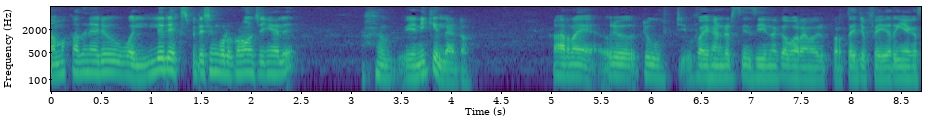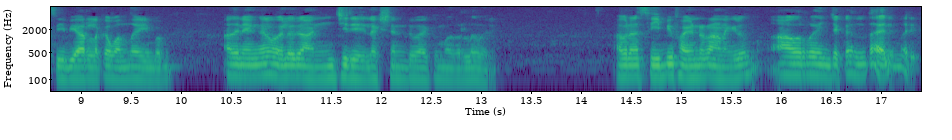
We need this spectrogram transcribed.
നമുക്കതിനൊരു വലിയൊരു എക്സ്പെക്റ്റേഷൻ കൊടുക്കണമെന്ന് വെച്ച് കഴിഞ്ഞാൽ എനിക്കില്ല കേട്ടോ കാരണം ഒരു two five hundred C C എന്നൊക്കെ പറയുമ്പോൾ ഒരു പ്രത്യേകിച്ച് ഫെയറിംഗ് ഒക്കെ സി ബി ആറിലൊക്കെ വന്നു കഴിയുമ്പം അതിനെങ്ങനെ പോയാലും ഒരു അഞ്ച് ലക്ഷം രൂപയ്ക്ക് മുകളിൽ വരും. അതുപോലെ സി ബി ഫൈവ് ഹൺഡ്രഡ് ആണെങ്കിലും ആ ഒരു റേഞ്ചൊക്കെ എന്തായാലും വരും.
